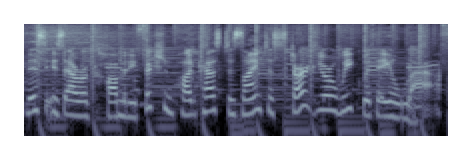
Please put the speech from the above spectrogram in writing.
This is our comedy fiction podcast designed to start your week with a laugh.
